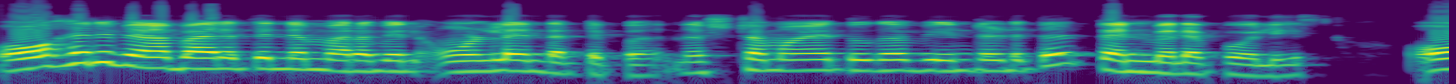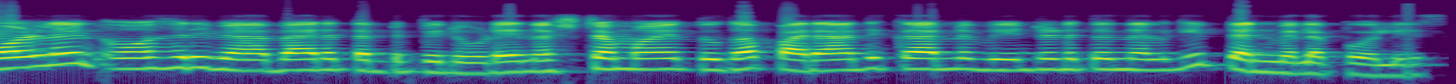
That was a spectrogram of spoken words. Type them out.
ഓഹരി വ്യാപാരത്തിന്റെ മറവിൽ ഓൺലൈൻ തട്ടിപ്പ്. നഷ്ടമായ തുക വീണ്ടെടുത്ത് തെന്മല പോലീസ്. ഓൺലൈൻ ഓഹരി വ്യാപാര തട്ടിപ്പിലൂടെ നഷ്ടമായ തുക പരാതിക്കാരന് വീണ്ടെടുത്ത് നൽകി തെന്മല പോലീസ്.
